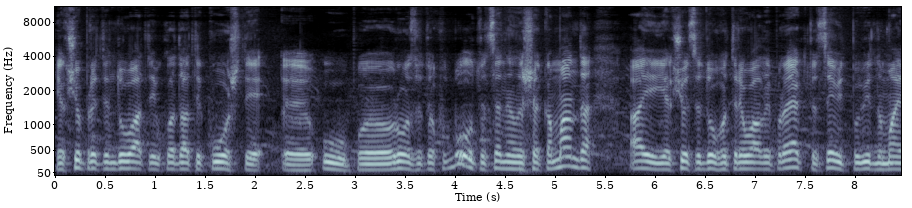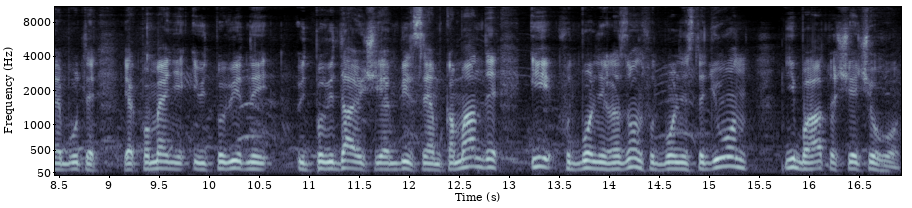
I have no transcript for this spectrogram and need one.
Якщо претендувати і вкладати кошти е, у розвиток футболу, то це не лише команда, а й якщо це довготривалий проект, то це відповідно має бути, як по мені, і відповідний відповідаючий амбіціям команди, і футбольний газон, футбольний стадіон, і багато ще чого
